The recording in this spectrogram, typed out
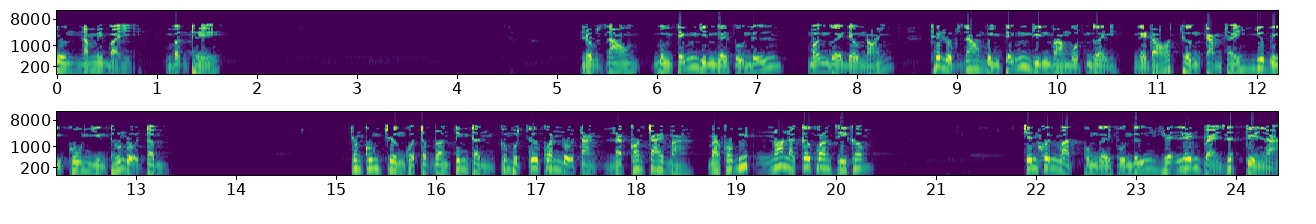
Chương 57 Vận thế Lục Giao bình tĩnh nhìn người phụ nữ, Mọi người đều nói Khi Lục Giao bình tĩnh nhìn vào một người Người đó thường cảm thấy như bị cô nhìn thấu nội tâm Trong công trường của tập đoàn tinh thần Có một cơ quan nội tạng là con trai bà Bà có biết nó là cơ quan gì không? Trên khuôn mặt của người phụ nữ hiện lên vẻ rất kỳ lạ,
